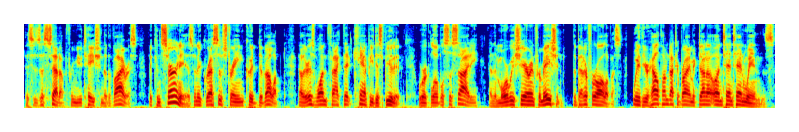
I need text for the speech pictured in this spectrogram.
This is a setup for mutation of the virus. The concern is an aggressive strain could develop. Now, there is one fact that can't be disputed. We're a global society, and the more we share information, the better for all of us. With your health, I'm Dr. Brian McDonough on 1010 Wins.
